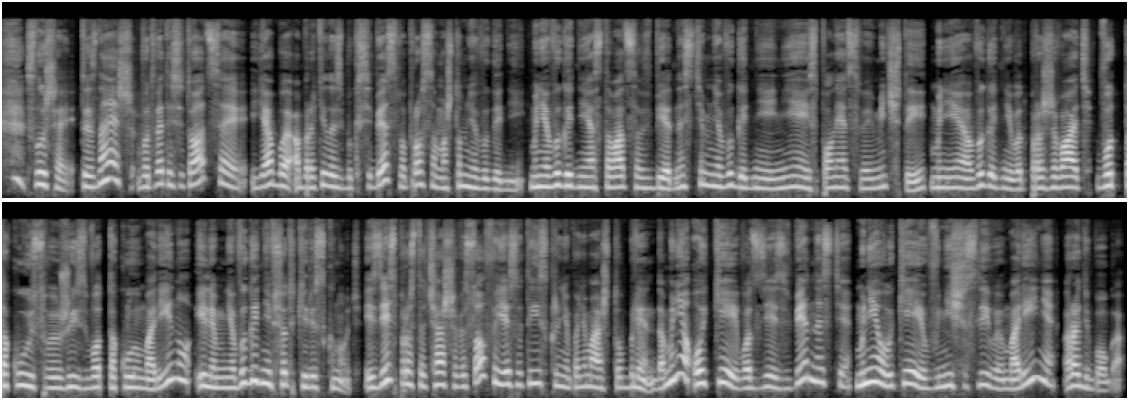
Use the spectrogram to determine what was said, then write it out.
Слушай, ты знаешь, вот в этой ситуации я бы обратилась бы к себе с вопросом, а что мне выгодней? Мне выгоднее оставаться в бедности, мне выгоднее не исполнять свои мечты, мне выгоднее вот проживать вот такую свою жизнь, вот такую Марину, или мне выгоднее все-таки рискнуть. И здесь просто чаша весов, и если ты искренне понимаешь, что, блин, да мне окей вот здесь в бедности, мне окей в несчастливой Марине, ради бога.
